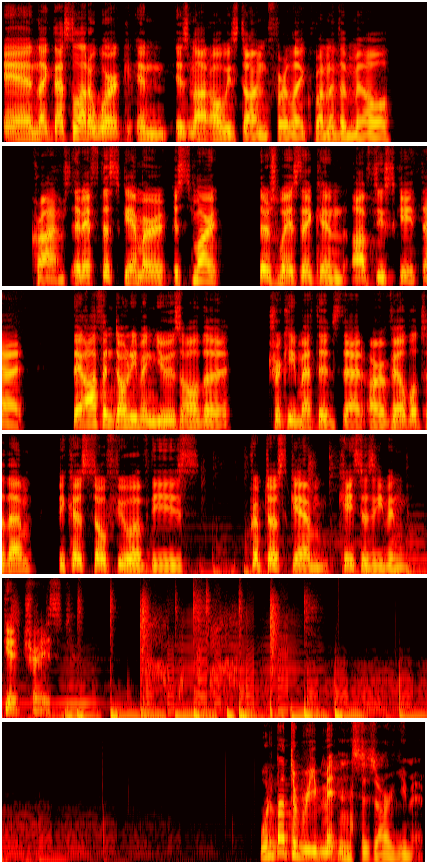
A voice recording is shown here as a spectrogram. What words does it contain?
And like that's a lot of work and is not always done for like run of the mill crimes. And if the scammer is smart, there's ways they can obfuscate that. They often don't even use all the tricky methods that are available to them because so few of these crypto scam cases even get traced. What about the remittances argument?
